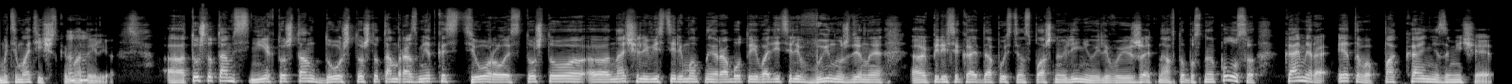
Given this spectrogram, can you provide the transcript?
математической угу. моделью. А, то, что там снег, то, что там дождь, то, что там разметка стерлась, то, что э, начали вести ремонтные работы и водители вынуждены э, пересекать, допустим, сплошную линию или выезжать на автобусную полосу, камера этого пока не замечает.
